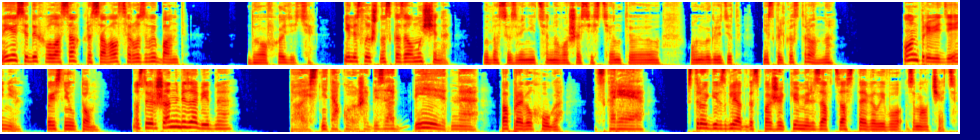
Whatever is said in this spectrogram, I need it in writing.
На ее седых волосах красовался розовый бант. «Да, входите», — еле слышно сказал мужчина. «Вы нас извините, но ваш ассистент, э, он выглядит несколько странно». «Он привидение», — пояснил Том, — «но совершенно безобидное». «То есть не такое уже безобидное», — поправил Хуга. «Скорее...» Строгий взгляд госпожи Кюмельзавт заставил его замолчать.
